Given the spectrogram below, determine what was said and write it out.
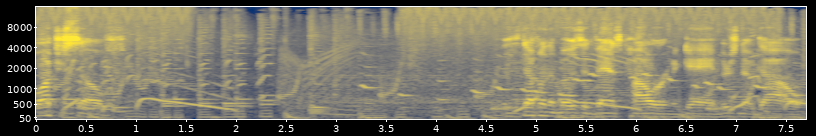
Watch yourself. This is definitely the most advanced power in the game, there's no doubt.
